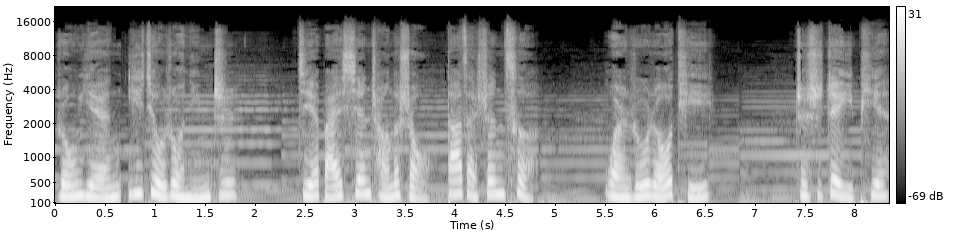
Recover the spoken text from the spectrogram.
容颜依旧若凝脂，洁白纤长的手搭在身侧，宛如柔荑。只是这一瞥。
